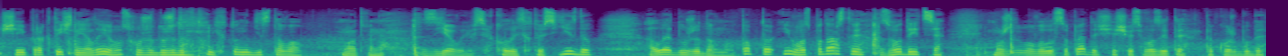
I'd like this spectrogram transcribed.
ще й практичний, але його, схоже, дуже давно ніхто не діставав. От він з'явився. Колись хтось їздив, але дуже давно. Тобто і в господарстві згодиться, можливо, велосипеди, ще щось возити також буде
